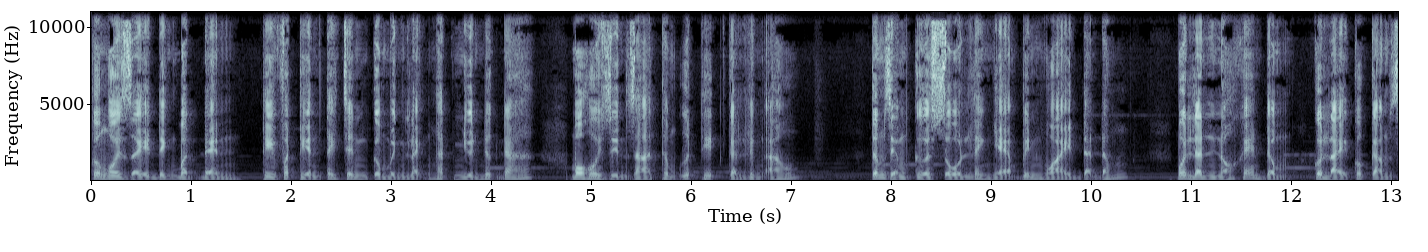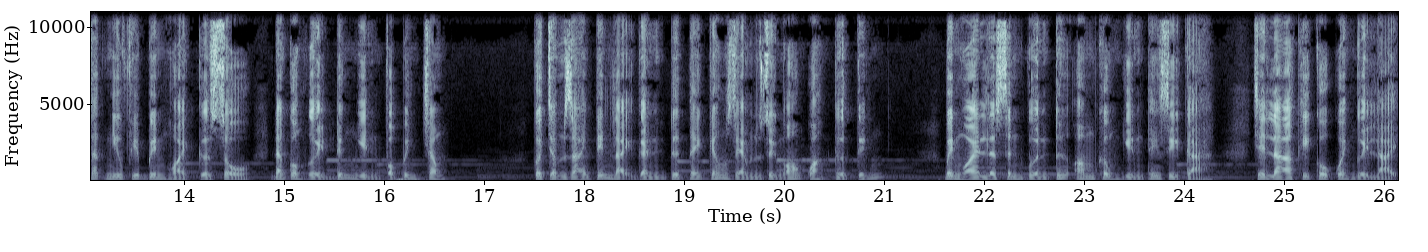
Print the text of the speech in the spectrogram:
Cô ngồi dậy định bật đèn thì phát hiện tay chân của mình lạnh ngắt như nước đá. Mồ hôi dịn ra thấm ướt hết cả lưng áo. Tấm rèm cửa sổ lanh nhẹ bên ngoài đã đóng. Mỗi lần nó khẽ động, Cô lại có cảm giác như phía bên ngoài cửa sổ Đang có người đứng nhìn vào bên trong. Cô chậm rãi tiến lại gần đưa tay kéo rèm rồi ngó qua cửa kính. Bên ngoài là sân vườn tối om không nhìn thấy gì cả. Chỉ là khi cô quay người lại,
